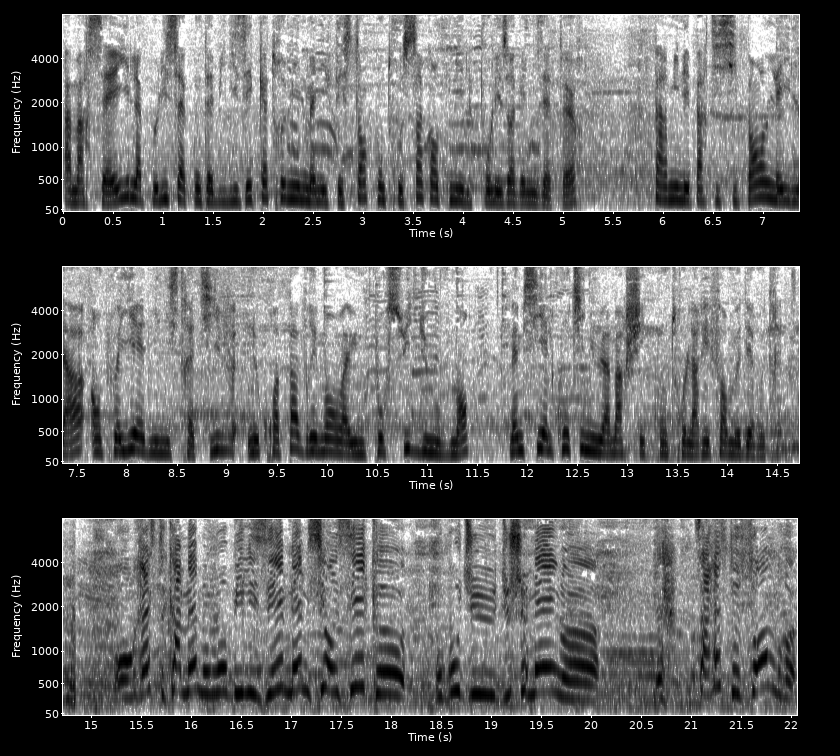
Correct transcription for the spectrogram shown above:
À Marseille, la police a comptabilisé 4000 manifestants contre 50 000 pour les organisateurs. Parmi les participants, Leila, employée administrative, ne croit pas vraiment à une poursuite du mouvement, même si elle continue à marcher contre la réforme des retraites. On reste quand même mobilisé, même si on sait qu'au bout du, chemin, euh, ça reste sombre.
